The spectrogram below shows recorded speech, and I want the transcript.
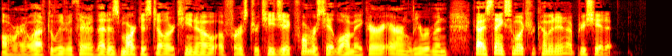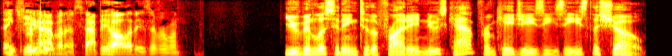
All right, we'll have to leave it there. That is Marcus Dellartino of First Strategic, former state lawmaker Aaron Lieberman. Guys, thanks so much for coming in. I appreciate it. Thanks Thank for having us. Happy holidays, everyone. You've been listening to the Friday newscap from KJZZ's The Show.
